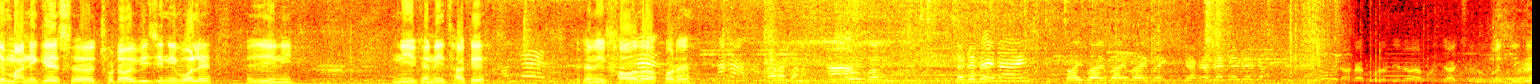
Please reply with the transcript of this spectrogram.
এ মানিকে ছোটা বেবি যিনি বলে যিনি নি এখানেই থাকে, এখানেই খাওয়া দাওয়া করে। রান্না করে এখন রুমের দিকে।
